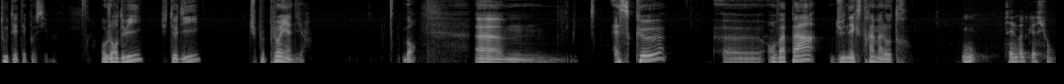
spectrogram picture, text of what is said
tout était possible. Aujourd'hui, tu te dis, tu peux plus rien dire. Bon. Euh, est-ce que euh, on va pas d'une extrême à l'autre? Mmh, C'est une bonne question.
